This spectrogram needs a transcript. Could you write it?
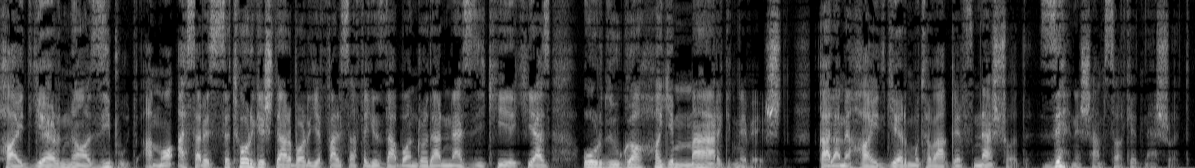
هایدگر نازی بود اما اثر سترگش درباره فلسفه زبان رو در نزدیکی یکی از اردوگاه های مرگ نوشت. قلم هایدگر متوقف نشد، ذهنش هم ساکت نشد.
